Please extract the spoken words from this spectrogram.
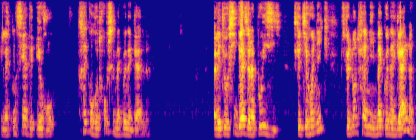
et la conseillère des héros, trait qu'on retrouve chez McGonagall. Elle était aussi déesse de la poésie, ce qui est ironique, puisque le nom de famille McGonagall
